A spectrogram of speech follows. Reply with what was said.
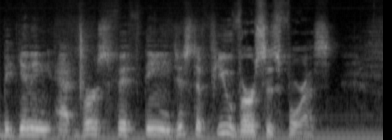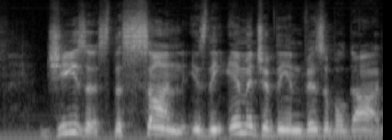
beginning at verse 15, just a few verses for us. Jesus, the Son, is the image of the invisible God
